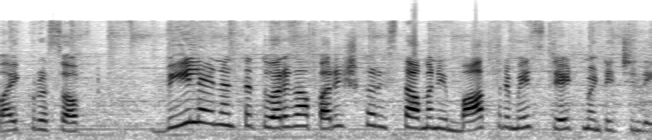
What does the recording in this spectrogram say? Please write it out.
మైక్రోసాఫ్ట్. వీలైనంత త్వరగా పరిష్కరిస్తామని మాత్రమే స్టేట్మెంట్ ఇచ్చింది.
